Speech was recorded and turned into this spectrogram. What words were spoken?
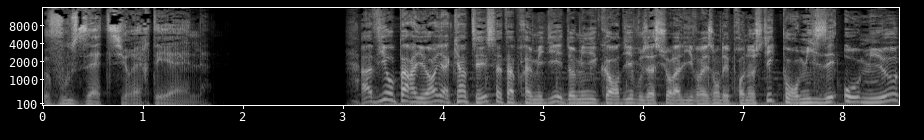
vous êtes sur RTL. Avis aux parieurs, il y a Quintet cet après-midi et Dominique Cordier vous assure la livraison des pronostics pour miser au mieux.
